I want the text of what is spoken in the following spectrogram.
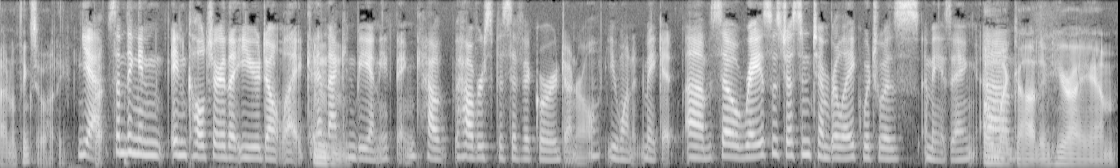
I don't think so, honey. yeah, But- something in in culture that you don't like, and Mm-hmm. that can be anything, how, however specific or general you want to make it. Um, so Ray's was Justin Timberlake, which was amazing. oh my Um, god! And here I am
